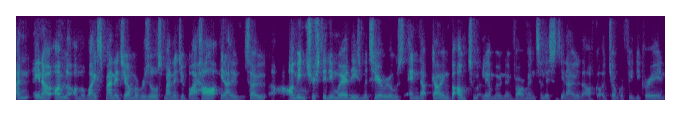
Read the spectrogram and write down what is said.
and you know, I'm look, I'm a waste manager, I'm a resource manager by heart, you know, so I'm interested in where these materials end up going. But ultimately, I'm an environmentalist. You know, that I've got a geography degree and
